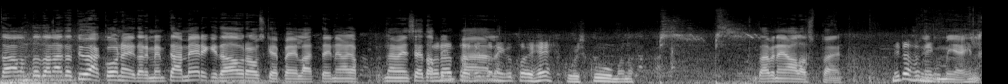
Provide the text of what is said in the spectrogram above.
Täällä on tota näitä työkoneita, niin meidän pitää merkitä aurauskepeillä, ettei ne aja ne mene Toi setupin näyttää siltä päälle. niinku toi hehkuis kuumana. Tai menee alaspäin. Mitä sä, Niin niinku, kuin miehillä.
